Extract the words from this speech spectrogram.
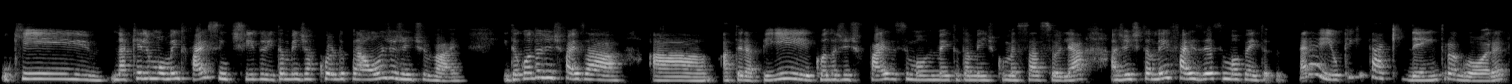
o que naquele momento faz sentido e também de acordo para onde a gente vai. Então, quando a gente faz a, a, a terapia, quando a gente faz esse movimento também de começar a se olhar, a gente também faz esse movimento. Peraí, o que está aqui dentro agora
